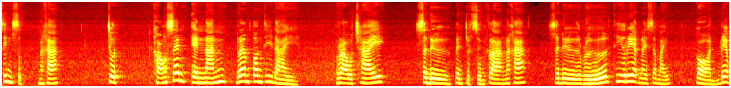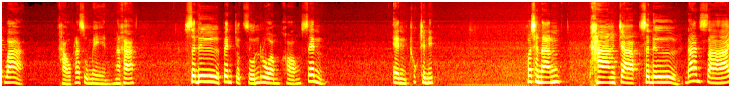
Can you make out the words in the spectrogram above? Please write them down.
สิ้นสุดนะคะ จุดของเส้นเอ็นนั้นเริ่มต้นที่ใด เราใช้สะดือเป็นจุดศูนย์กลางนะคะ สะดือหรือที่เรียกในสมัยก่อนเรียกว่า เขาพระสุเมนนะคะ สะดือเป็นจุดศูนย์รวมของเส้นเอ็นทุกชนิด เพราะฉะนั้น ห่างจากสะดือด้านซ้าย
